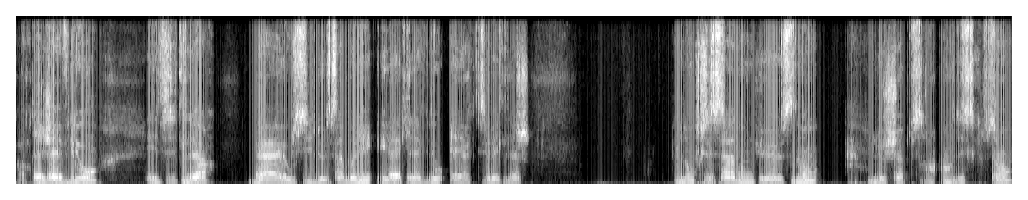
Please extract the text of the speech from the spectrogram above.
Partagez la vidéo et dites-leur bah, aussi de s'abonner et liker la vidéo et activer la cloche. Donc c'est ça, donc euh, sinon le shop sera en description,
